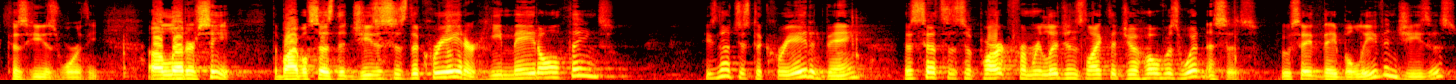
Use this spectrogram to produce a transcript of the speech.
because he is worthy. Uh, letter C. The Bible says that Jesus is the creator. He made all things. He's not just a created being. This sets us apart from religions like the Jehovah's Witnesses, who say they believe in Jesus.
